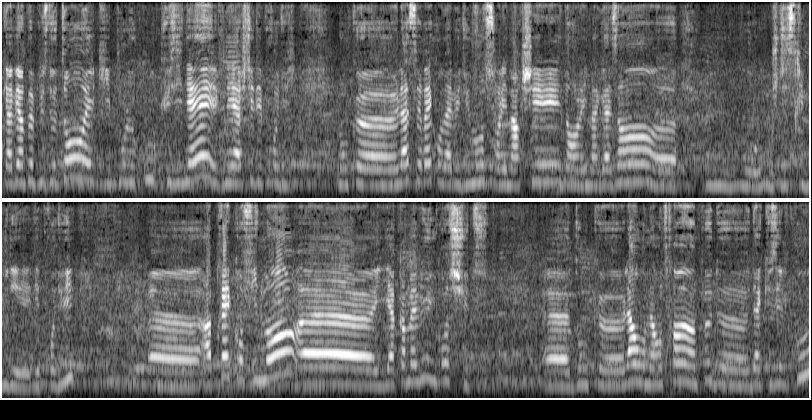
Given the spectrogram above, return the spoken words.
qui avaient un peu plus de temps et qui pour le coup cuisinaient et venaient acheter des produits. Donc euh, là, c'est vrai qu'on avait du monde sur les marchés, dans les magasins euh, où, je distribue des, produits. Euh, après le confinement, il y a quand même eu une grosse chute. donc là, on est en train un peu d'accuser le coup.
